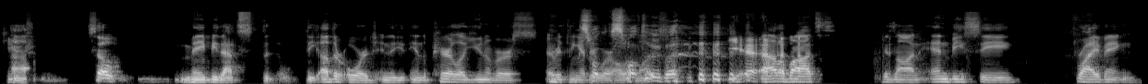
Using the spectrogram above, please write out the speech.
Huge. Uh, so maybe that's the the other origin in the in the parallel universe. Everything Swap- everywhere all at swapped once. over. yeah. BattleBots is on NBC, thriving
